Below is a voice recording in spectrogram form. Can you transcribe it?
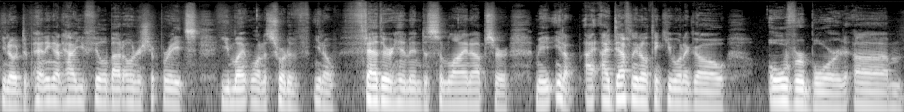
you know, depending on how you feel about ownership rates, you might want to sort of, you know, feather him into some lineups or, I mean, you know, I, I definitely don't think you want to go overboard. Um,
